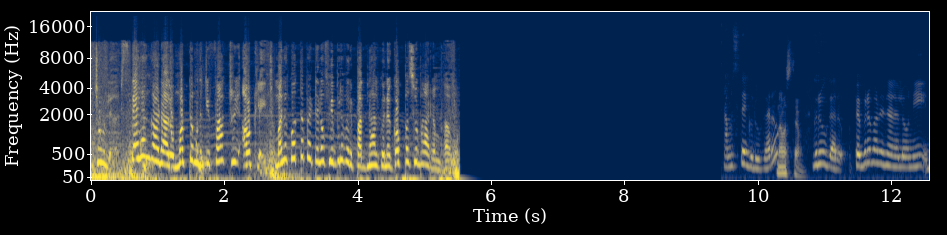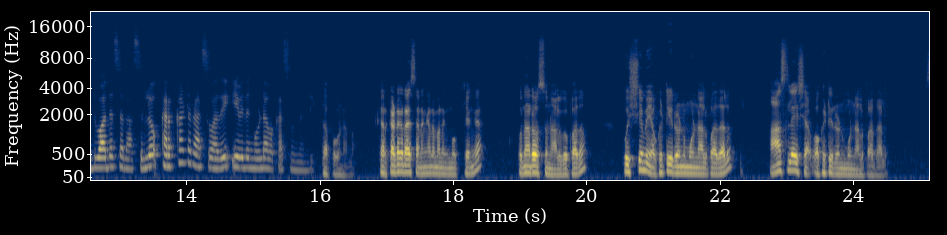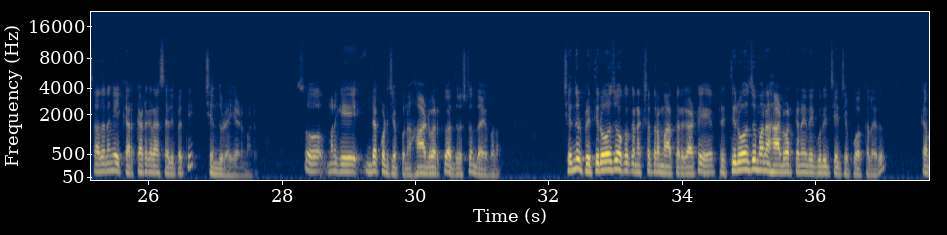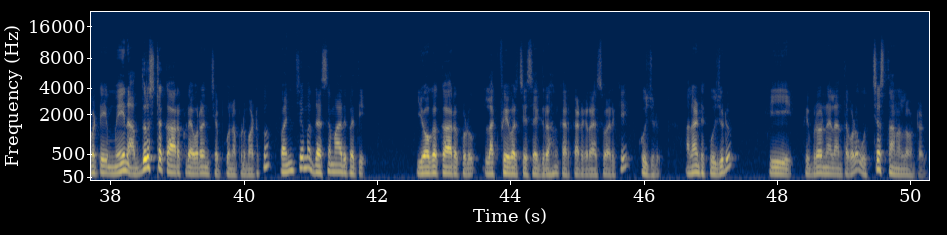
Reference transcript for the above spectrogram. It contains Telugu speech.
జ్యువెలర్స్ తెలంగాణలో మొట్టమొదటి ఫ్యాక్టరీ అవుట్లెట్ మన కొత్తపేటలో ఫిబ్రవరి పద్నాలుగున గొప్ప శుభారంభం. నమస్తే గురుగారు నమస్తే అమ్మ. గురువుగారు ఫిబ్రవరి నెలలోని ద్వాదశ రాశుల్లో కర్కాట రాశి వారి ఏ విధంగా ఉండే అవకాశం ఉందండి? తప్పకుండా అమ్మ. కర్కాటక రాశి అనగానే మనకి ముఖ్యంగా పునర్వసు నాలుగో పాదం పుష్యమి ఒకటి రెండు మూడు నాలుగు పాదాలు ఆశ్లేష ఒకటి రెండు మూడు నాలుగు పాదాలు. సాధారణంగా ఈ కర్కాటక రాశి అధిపతి చంద్రుడు అయ్యాడు అనమాట సో మనకి ఇందాక కూడా చెప్పున హార్డ్ వర్క్ అదృష్టం దయబలం. చంద్రుడు ప్రతిరోజు ఒక్కొక్క నక్షత్రం మారుతాడు కాబట్టి ప్రతిరోజు మన హార్డ్ వర్క్ అనేది గురించి చెప్పుకోకలేదు కాబట్టి మెయిన్ అదృష్ట కారకుడు ఎవరని చెప్పుకున్నప్పుడు మటుకు పంచమ దశమాధిపతి యోగకారకుడు లక్ ఫేవర్ చేసే గ్రహం కర్కాటక రాశి వారికి కూజుడు. అలాంటి కూజుడు ఈ ఫిబ్రవరి నెల అంతా కూడా ఉచ్చ స్థానంలో ఉంటాడు.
